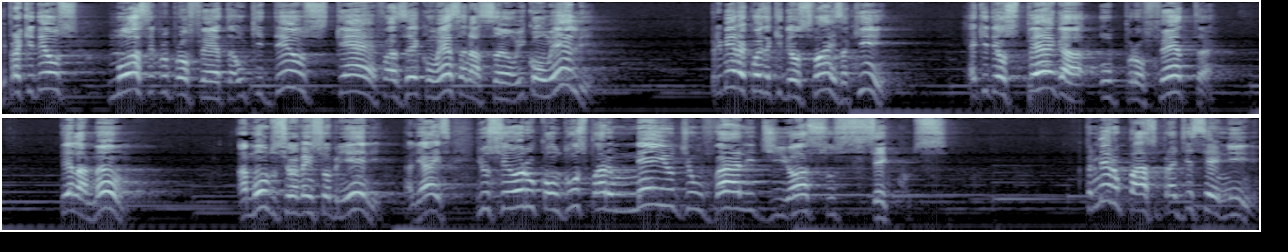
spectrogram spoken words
E para que Deus mostre para o profeta o que Deus quer fazer com essa nação e com ele, a primeira coisa que Deus faz aqui é que Deus pega o profeta pela mão, a mão do Senhor vem sobre ele, aliás, e o Senhor o conduz para o meio de um vale de ossos secos. Primeiro passo para discernir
